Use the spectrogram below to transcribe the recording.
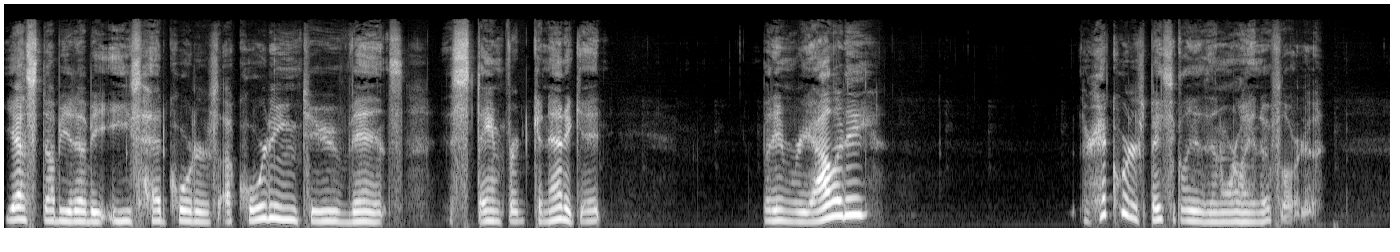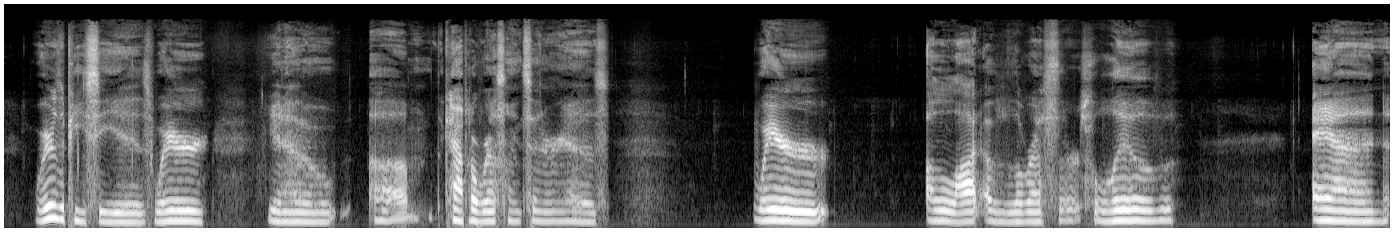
yes, WWE's headquarters, according to Vince, is Stamford, Connecticut. But in reality, their headquarters basically is in Orlando, Florida. Where the PC is, where, you know, um, the Capitol Wrestling Center is, where a lot of the wrestlers live. And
